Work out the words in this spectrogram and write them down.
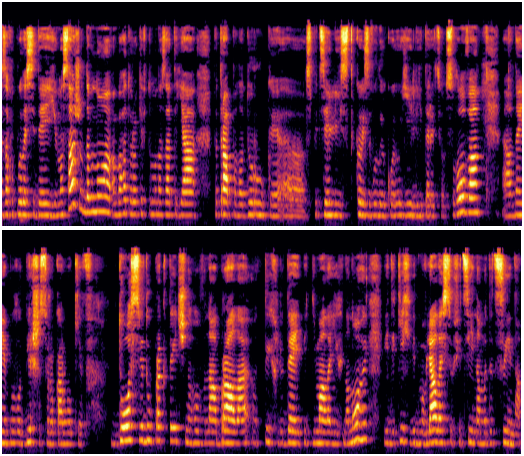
захопилась ідеєю масажу давно, багато років тому назад, я потрапила до руки е, спеціалістки з великої літери цього слова. В неї було більше 40 років досвіду практичного. Вона брала тих людей, піднімала їх на ноги, від яких відмовлялась офіційна медицина.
